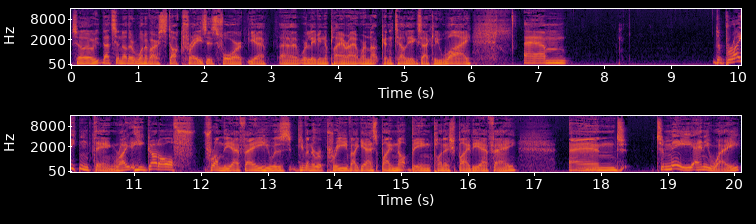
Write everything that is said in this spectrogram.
So that's another one of our stock phrases for, yeah, uh, we're leaving a player out. We're not going to tell you exactly why. Um, the Brighton thing, right? He got off from the FA. He was given a reprieve, I guess, by not being punished by the FA. And to me, anyway,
